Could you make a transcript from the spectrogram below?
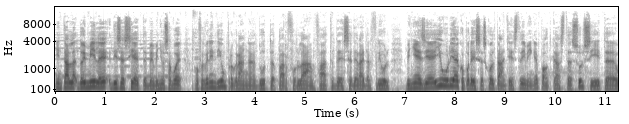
in tal 2017. Benvenuti a voi, o Fevelin di un programma dut par Furlan, fatto de sederai dal Friul Vignesi e Giulia, che potete ascoltare in streaming e podcast sul sito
